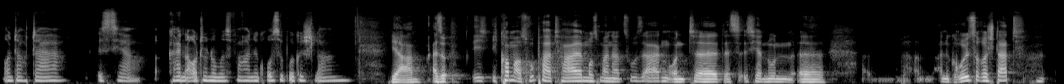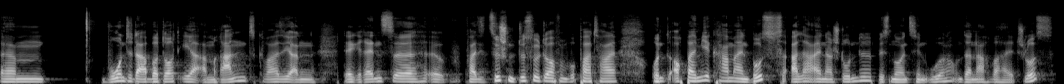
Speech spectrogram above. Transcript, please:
und auch da ist ja kein autonomes Fahren eine große Brücke schlagen. Ja, also ich, ich komme aus Wuppertal, muss man dazu sagen, und äh, das ist ja nun äh, eine größere Stadt. Ähm, wohnte da aber dort eher am Rand, quasi an der Grenze, äh, quasi zwischen Düsseldorf und Wuppertal. Und auch bei mir kam ein Bus alle einer Stunde bis 19 Uhr und danach war halt Schluss.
